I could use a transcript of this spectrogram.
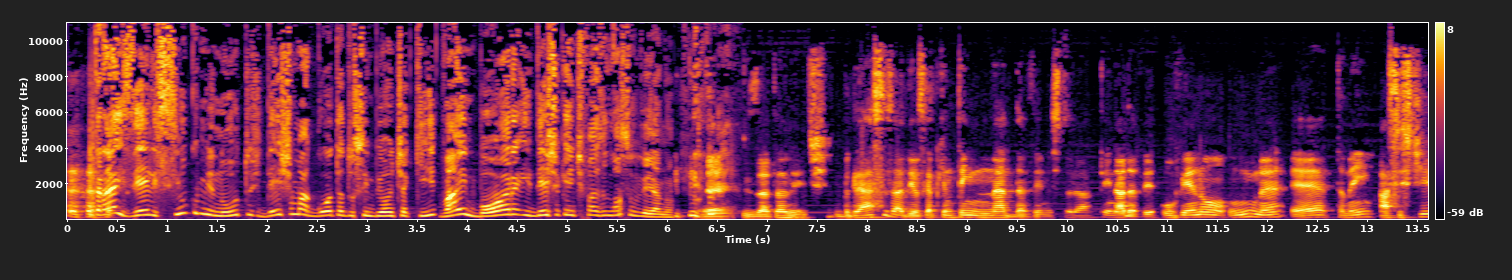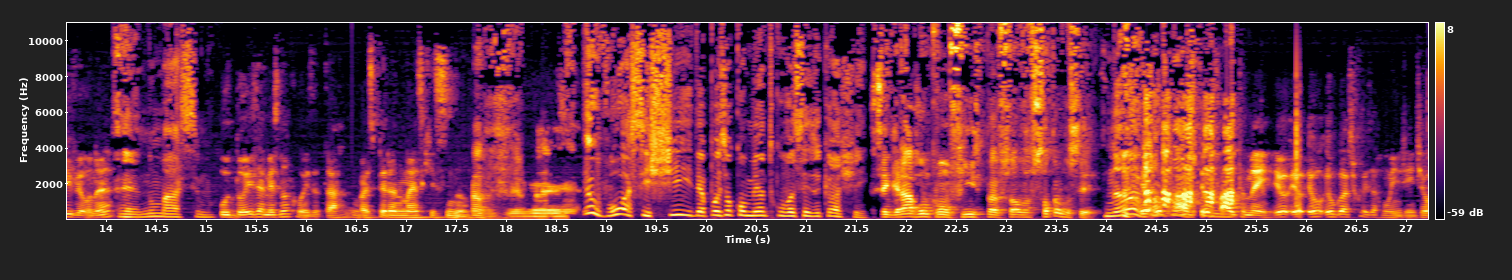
Traz ele cinco minutos, deixa uma gota do simbionte aqui, vai embora e deixa que a gente faz o nosso Venom. É. Exatamente. Graças a Deus, que é porque não tem nada a ver misturar. Não tem nada a ver. O Venom 1, né, é também assistível, né? É, no máximo. O 2 é a mesma coisa, tá? Não vai esperando mais que isso, não. Maria. Eu vou assistir e depois eu comento com vocês o que eu achei. Você grava um confins pra, só, só pra você. Não, Eu, falo, gosto. eu falo também. Eu, eu, eu, eu gosto de coisa ruim, gente. Eu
